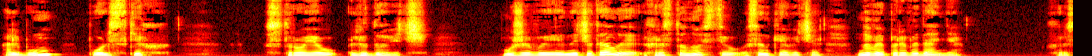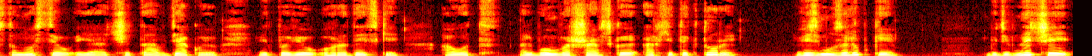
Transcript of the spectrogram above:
альбом польських строїв Людович. Може, ви не читали хрестоносців Сенкевича, нове перевидання? Хрестоносців я читав, дякую, відповів Городецький. А от альбом Варшавської архітектури візьму залюбки. Будівничий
